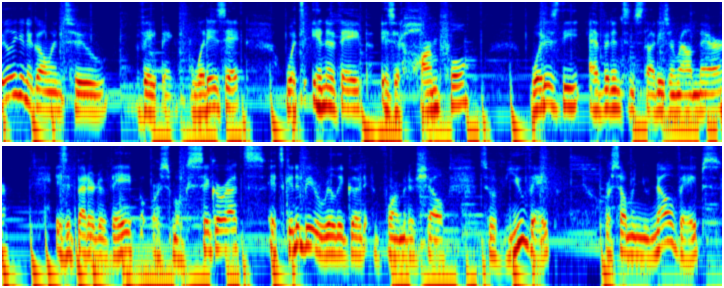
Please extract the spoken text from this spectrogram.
really going to go into vaping. What is it? What's in a vape? Is it harmful? What is the evidence and studies around there? Is it better to vape or smoke cigarettes? It's going to be a really good informative show. So if you vape or someone you know vapes,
